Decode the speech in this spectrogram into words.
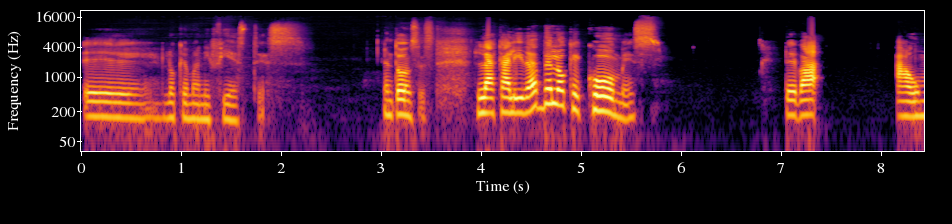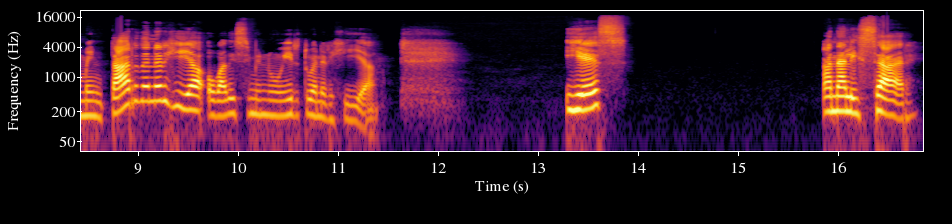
eh, lo que manifiestes. Entonces, la calidad de lo que comes te va a aumentar de energía o va a disminuir tu energía. Y es analizar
